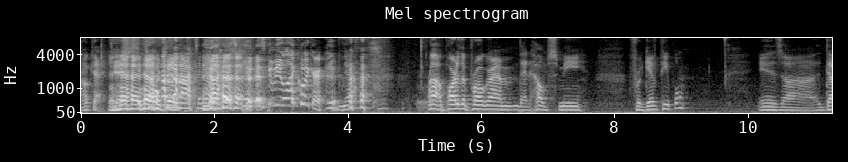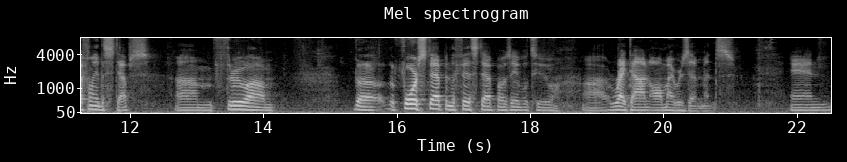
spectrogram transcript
Okay, It's okay not to know. it's gonna be a lot quicker. yeah. Uh, part of the program that helps me forgive people is uh, definitely the steps. Um, through um, the the fourth step and the fifth step, I was able to uh, write down all my resentments, and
